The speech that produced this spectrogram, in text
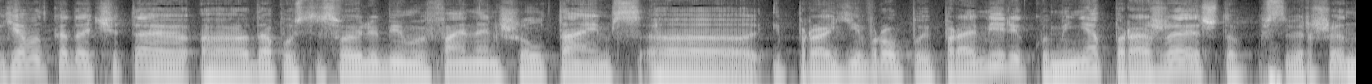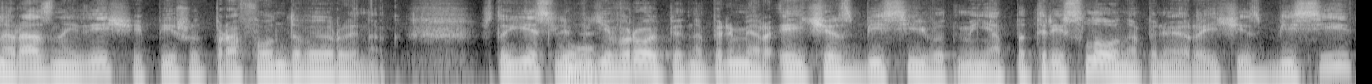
я вот когда читаю, э, допустим, свою любимую Financial Times э, и про Европу и про Америку, меня поражает, что совершенно разные вещи пишут про фондовый рынок. Что если в Европе, например, HSBC, вот меня потрясло, например, HSBC,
